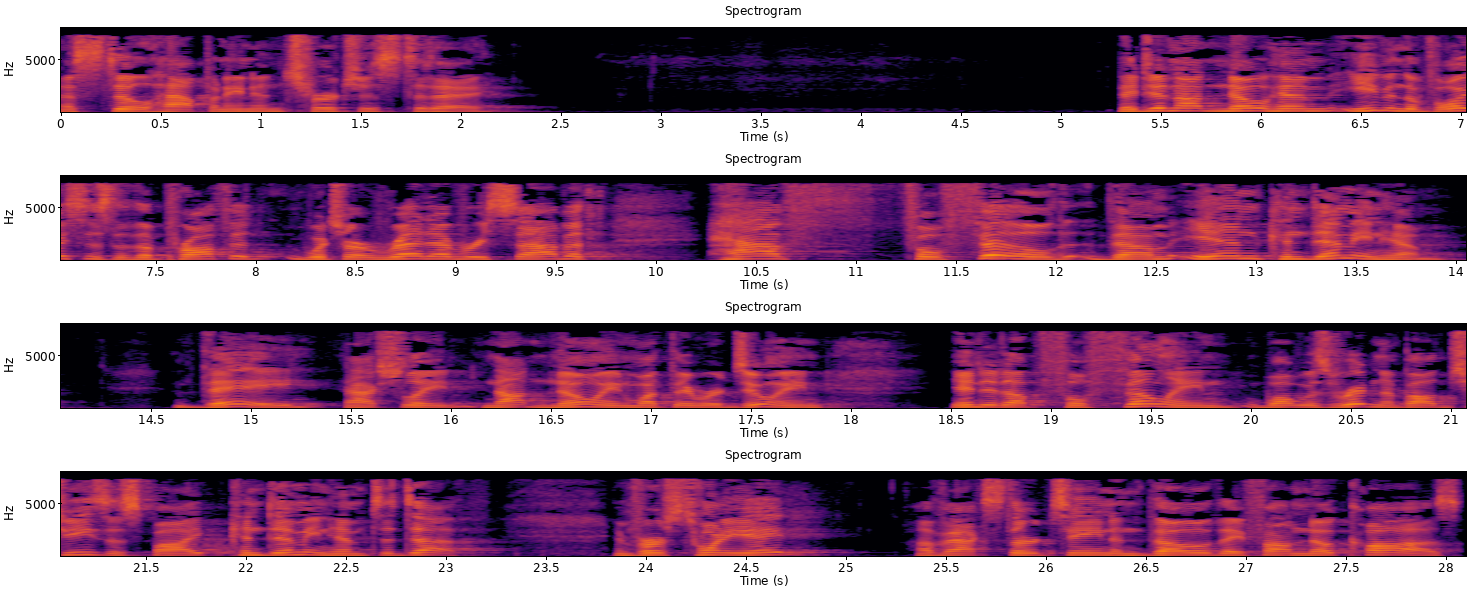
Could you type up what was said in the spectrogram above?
That's still happening in churches today. They did not know him. Even the voices of the prophet, which are read every Sabbath, have fulfilled them in condemning him. They, actually not knowing what they were doing, ended up fulfilling what was written about Jesus by condemning him to death. In verse 28 of Acts 13, and though they found no cause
